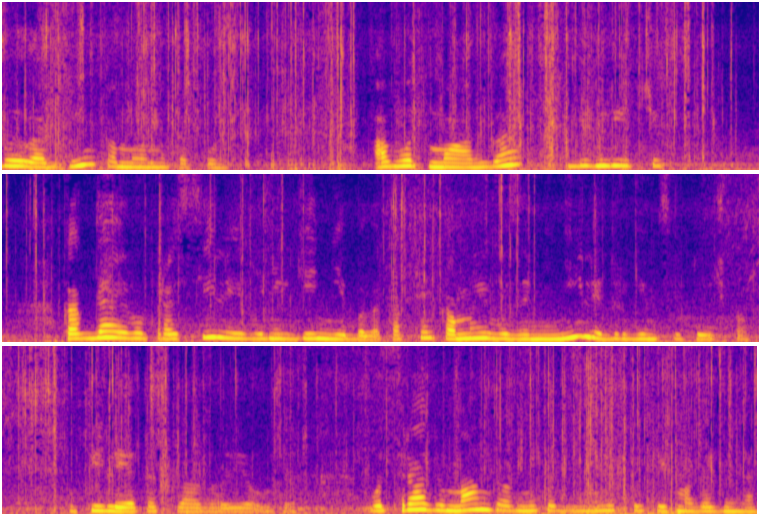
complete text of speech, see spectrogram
был один, по-моему, такой. А вот манго, бегличик. Когда его просили, его нигде не было. Как только мы его заменили другим цветочком, купили это, слава я уже. Вот сразу манго в нескольких магазинах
